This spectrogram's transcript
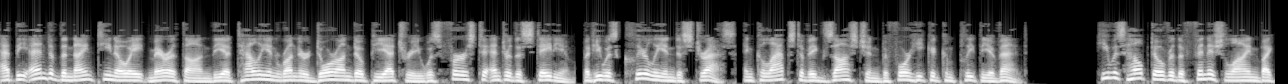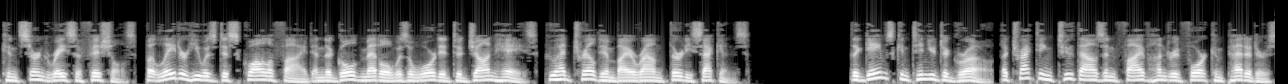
At the end of the 1908 marathon the Italian runner Dorando Pietri was first to enter the stadium, but he was clearly in distress, and collapsed of exhaustion before he could complete the event. He was helped over the finish line by concerned race officials, but later he was disqualified and the gold medal was awarded to John Hayes, who had trailed him by around 30 seconds. The Games continued to grow, attracting 2,504 competitors,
